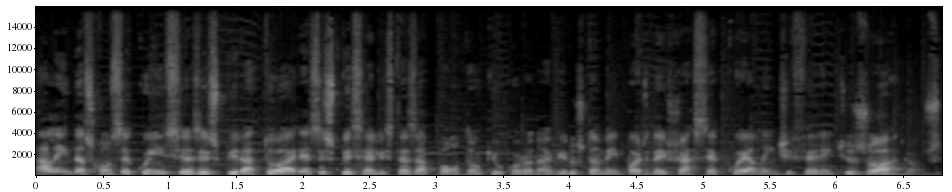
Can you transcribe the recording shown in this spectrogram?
Além das consequências respiratórias, especialistas apontam que o coronavírus também pode deixar sequela em diferentes órgãos.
